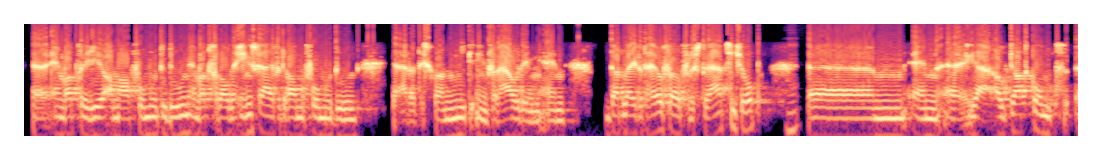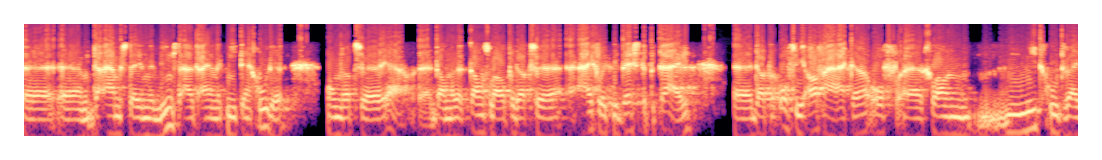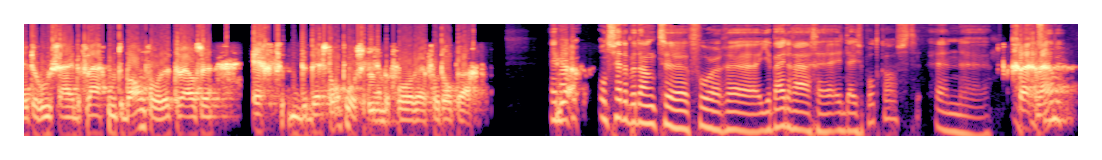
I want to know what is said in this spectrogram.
Uh, en wat we hier allemaal voor moeten doen en wat vooral de inschrijver er allemaal voor moet doen, ja, dat is gewoon niet in verhouding. En dat levert heel veel frustraties op. Ehm, en uh, ja, ook dat komt uh, de aanbestedende dienst uiteindelijk niet ten goede. Omdat ze ja, dan de kans lopen dat ze eigenlijk de beste partij, uh, dat of die afhaken of gewoon niet goed weten hoe zij de vraag moeten beantwoorden. Terwijl ze echt de beste oplossing hebben voor, voor de opdracht. Hey Marco, ja. ontzettend bedankt uh, voor uh, je bijdrage in deze podcast. En, uh, Graag gedaan.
